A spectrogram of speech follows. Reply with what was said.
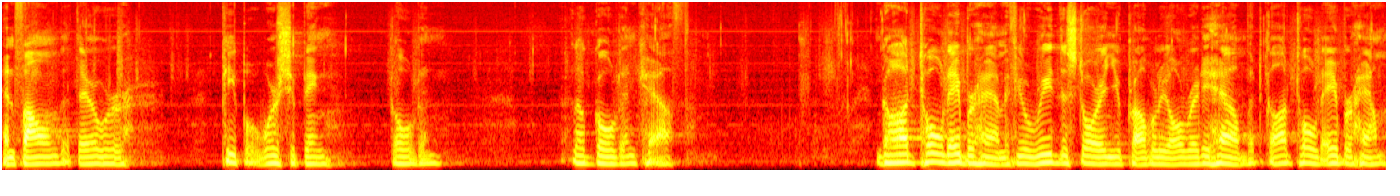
and found that there were people worshiping golden, the golden calf. God told Abraham, if you read the story, and you probably already have, but God told Abraham,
